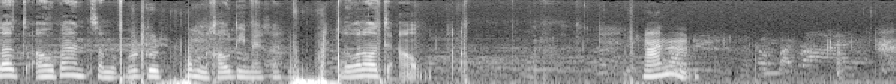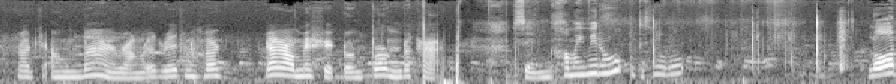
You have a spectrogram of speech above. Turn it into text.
เราจะเอาบ้านสำหรับรถโดยพ่อเหมือนเขาดีไหมคะ หรือว่าเราจะเอางั้น เราจะเอาบ้านหลังเล็กๆนะคะ แล้วเราไม่เสร็จโดนปล้นด้วยค่ะ เสียงเขาไม่ไม่รู้ แต่ที่รู้รถ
